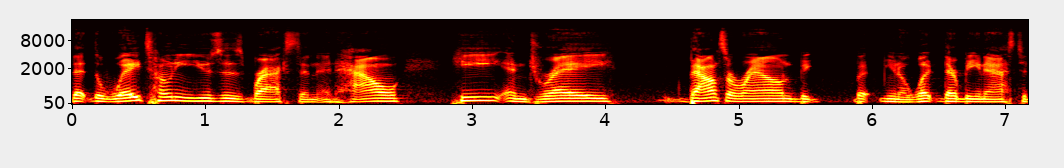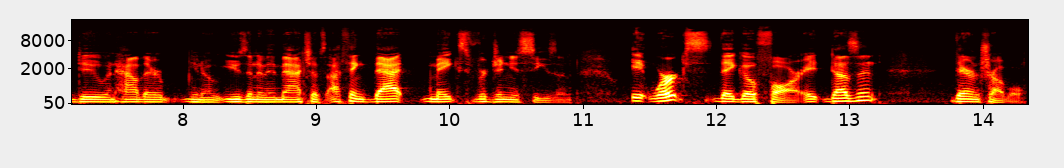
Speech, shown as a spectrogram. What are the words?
that the way Tony uses Braxton and how he and Dre bounce around, but you know what they're being asked to do and how they're you know using them in matchups. I think that makes Virginia's season. It works, they go far. It doesn't, they're in trouble.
